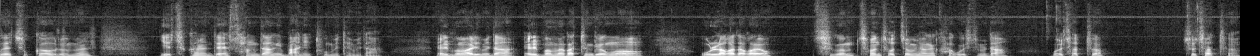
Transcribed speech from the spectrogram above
포스코의 주가 흐름을 예측하는데 상당히 많이 도움이 됩니다. 엘버말입니다. 엘버말 같은 경우 올라가다가요. 지금 전 저점을 향해 가고 있습니다. 월 차트, 주 차트,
